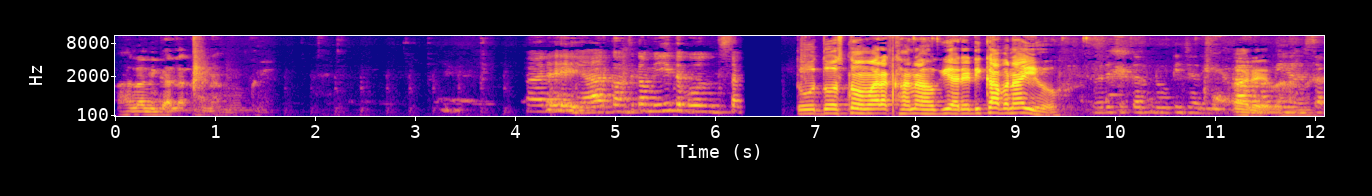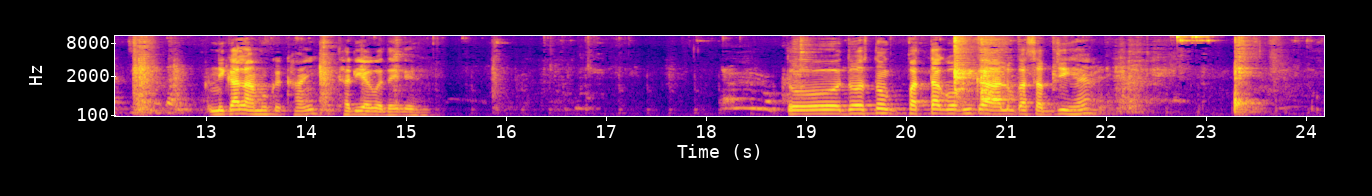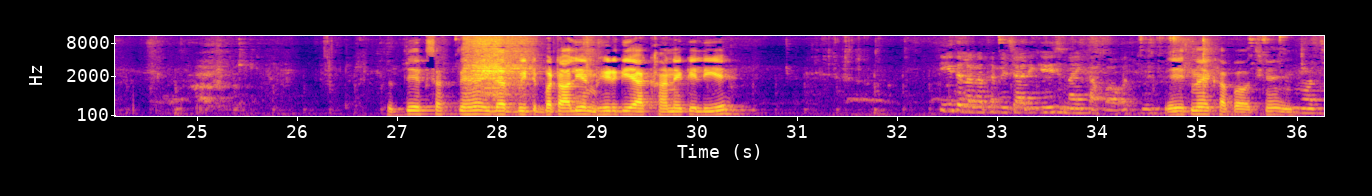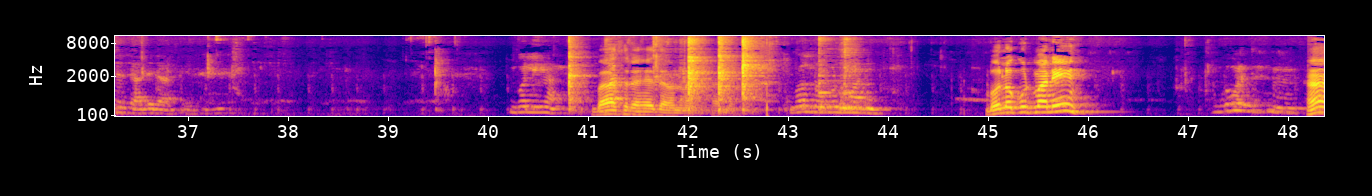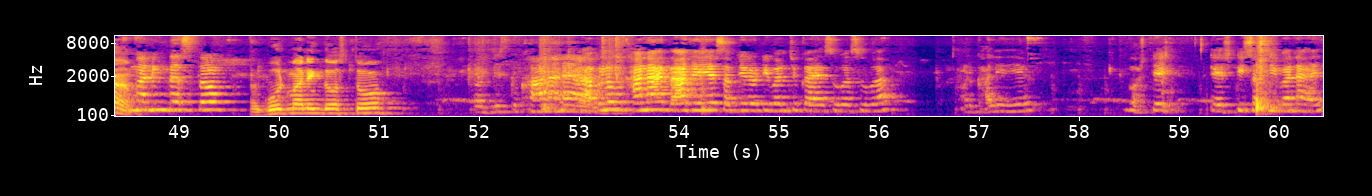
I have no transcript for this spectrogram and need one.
हला निकाला खाना अरे यार कम से कम ये तो बोल सक तो दोस्तों हमारा खाना हो गया रेडी का बनाई हो? रोटी अरे तो निकाला हम के खाई थरिया को दे तो दोस्तों पत्ता गोभी का आलू का सब्ज़ी है। तो देख सकते हैं इधर बीट- बटालियन भीड़ गया खाने के लिए। ई तो लगा था बेचारी के इस नहीं खा पावत थी ये इतना ही खा पाओ थे ज़्यादा बोलिए हाँ। बस रहे दो ना बोल दो गुड मॉर्निंग। बोलो गुड मॉर्निंग। हाँ। गुड हाँ मॉर्निंग दोस्तों। गुड मॉर्निंग दोस्तों। और जिसको खाना है आप लोग खाना है तो आ जाइए सब्ज़ी रोटी बन चुका है सुबह सुबह और खा लीजिए बहुत टेस्ट टेस्टी सब्ज़ी बना है।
